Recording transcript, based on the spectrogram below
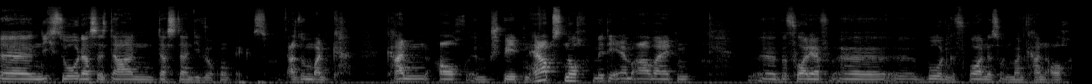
äh, nicht so, dass, es dann, dass dann die Wirkung weg ist. Also man kann auch im späten Herbst noch mit EM arbeiten, äh, bevor der äh, Boden gefroren ist und man kann auch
